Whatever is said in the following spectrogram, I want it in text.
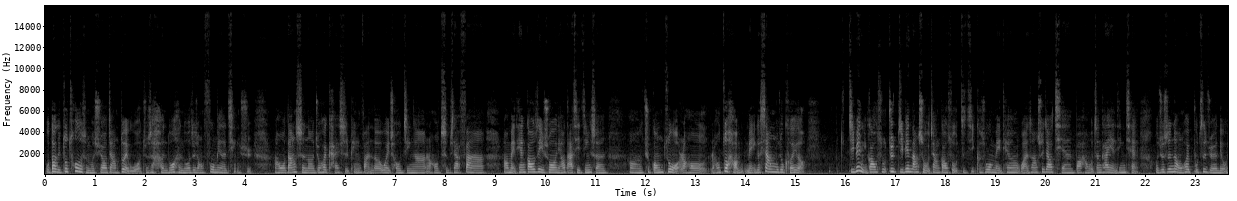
我到底做错了什么，需要这样对我？就是很多很多这种负面的情绪。然后我当时呢，就会开始频繁的胃抽筋啊，然后吃不下饭啊，然后每天告诉自己说你要打起精神，嗯，去工作，然后然后做好每一个项目就可以了。即便你告诉，就即便当时我这样告诉我自己，可是我每天晚上睡觉前，包含我睁开眼睛前，我就是那种会不自觉流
